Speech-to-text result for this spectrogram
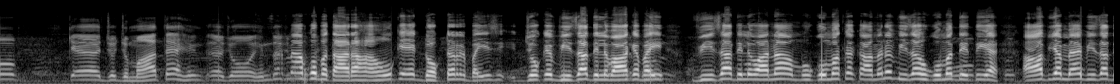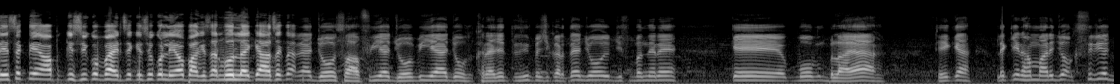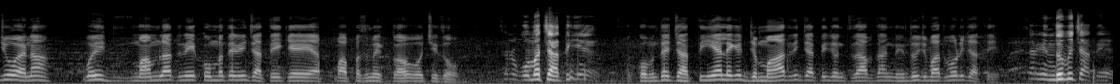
जो जमात है जो हिंदू मैं आपको बता रहा हूँ कि एक डॉक्टर भाई जो कि वीज़ा दिलवा के भाई वीज़ा दिलवाना हुकूमत का काम है ना वीज़ा हुकूमत देती है। आप या मैं वीज़ा दे सकते हैं आप किसी को बाहर से किसी को ले आओ पाकिस्तान वो लेके आ सकता है। जो साफ़ी है जो भी है जो खराज पेश करते हैं जो जिस बंदे ने के वो बुलाया है ठीक है। लेकिन हमारी जो अक्सरियत जो है ना वही मामला नहीं हुकूमतें नहीं चाहती कि आपस में वो चीज़ हो। सर हुकूमत चाहती है। हुकूमतें चाहती हैं लेकिन जमात नहीं चाहती जो इंतज़ाम था। हिंदू जमात वो नहीं चाहती सर हिंदू भी चाहते हैं।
